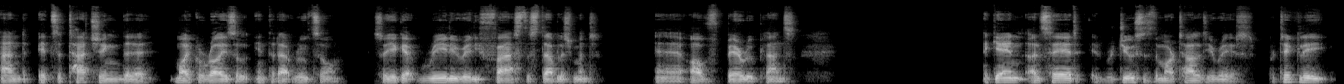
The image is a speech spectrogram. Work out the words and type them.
and it's attaching the mycorrhizal into that root zone. So you get really, really fast establishment uh, of bare root plants. Again, I'll say it, it reduces the mortality rate, particularly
